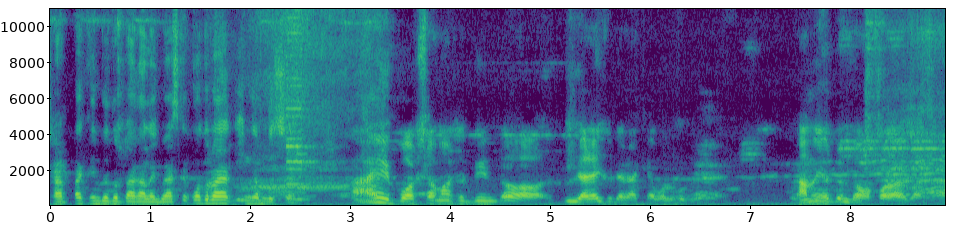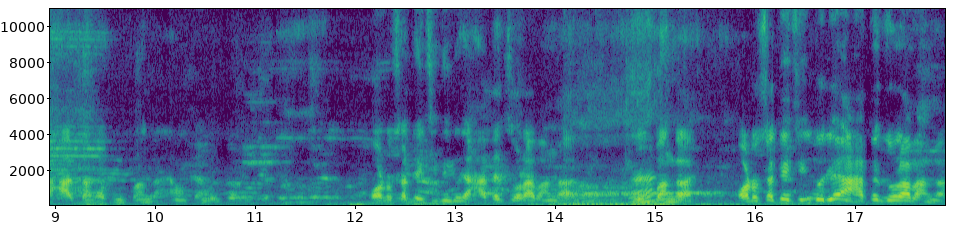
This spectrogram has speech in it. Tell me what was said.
শার্টটা কিনতে তো টাকা লাগবে। আজকে কত টাকা ইনকাম করছেন এই বর্ষা মাসের দিন তো দুই আড়াইশো টাকা কেবল হবে। আমি দশ করার হাত ভাঙা ফুট ভাঙা এমন কেবল অটোর সাথে করে হাতের জোড়া ভাঙা। ফুট ভাঙা অটোর সাথে এসিডি করে হাতের জোড়া ভাঙা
